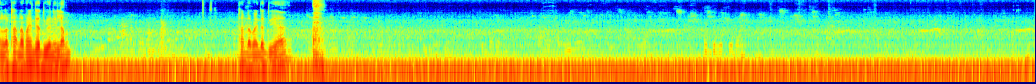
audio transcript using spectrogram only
আল্লাহ ঠান্ডা পানি দিয়ে ধুয়ে নিলাম। ঠান্ডা পানি দিয়ে ধুয়ে একটু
